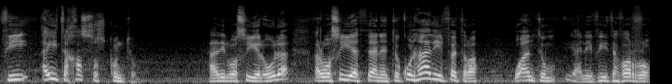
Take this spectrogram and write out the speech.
في أي تخصص كنتم. هذه الوصية الأولى. الوصية الثانية أن تكون هذه الفترة وأنتم يعني في تفرغ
